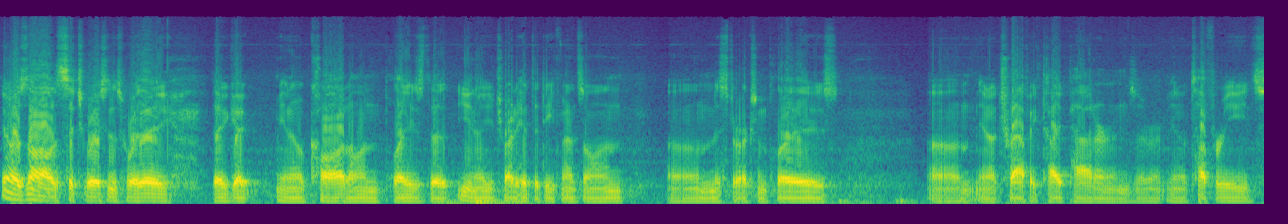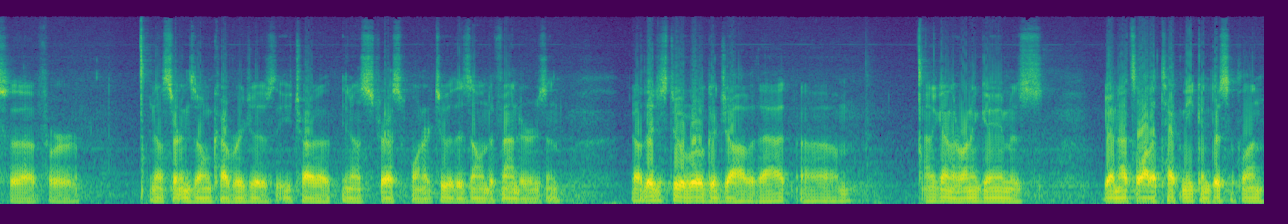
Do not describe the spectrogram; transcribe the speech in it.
you know, there's not a lot of situations where they, they get, you know, caught on plays that, you know, you try to hit the defense on, um, misdirection plays, um, you know, traffic type patterns or, you know, tough reads uh, for, you know, certain zone coverages that you try to, you know, stress one or two of the zone defenders. And, you know, they just do a real good job of that. Um, and again, the running game is, again, that's a lot of technique and discipline.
